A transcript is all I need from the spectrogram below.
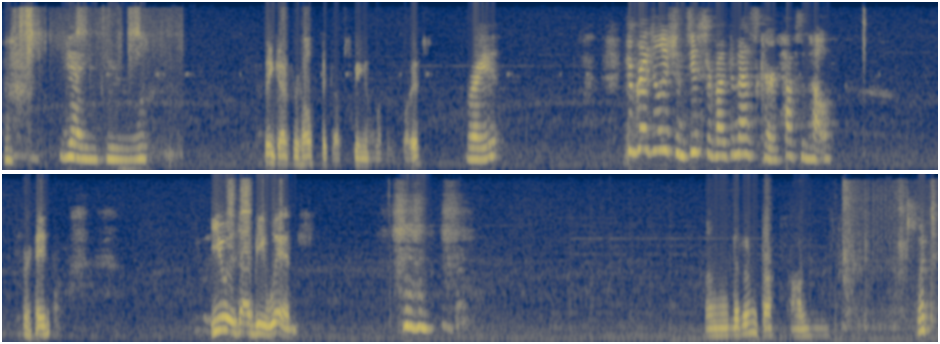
yeah, you do. Thank God for health pickups being all over the place. Right? Congratulations, you survived a massacre. Have some health. Right? You as RB wins. Uh, um, What?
